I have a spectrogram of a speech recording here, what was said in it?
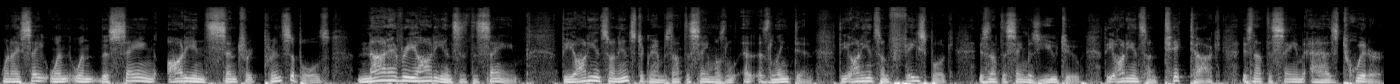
when I say when when the saying audience centric principles, not every audience is the same. The audience on Instagram is not the same as, as LinkedIn. The audience on Facebook is not the same as YouTube. The audience on TikTok is not the same as Twitter.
